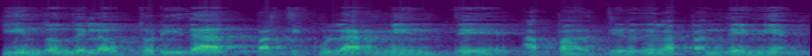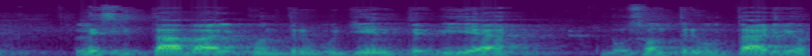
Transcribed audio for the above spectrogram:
y en donde la autoridad, particularmente a partir de la pandemia, le citaba al contribuyente vía buzón tributario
